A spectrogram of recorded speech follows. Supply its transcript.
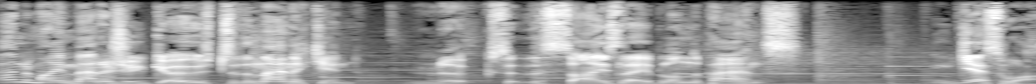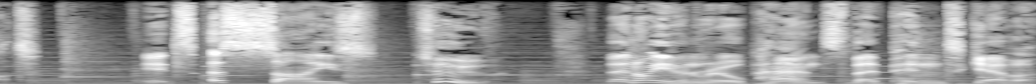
And my manager goes to the mannequin, looks at the size label on the pants. Guess what? It's a size 2. They're not even real pants, they're pinned together.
